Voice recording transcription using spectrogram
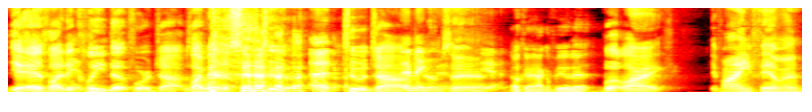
Yeah, it's like they It's- cleaned up for a job. It's like wearing a suit to a, Uh, to a job. that you makes know what I'm sense. saying? Yeah. okay, I can feel that. But like, if I ain't filming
